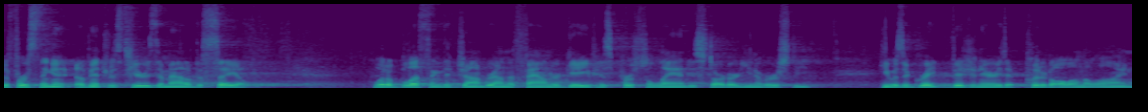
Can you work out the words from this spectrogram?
The first thing of interest here is the amount of the sale. What a blessing that John Brown, the founder, gave his personal land to start our university. He was a great visionary that put it all on the line.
